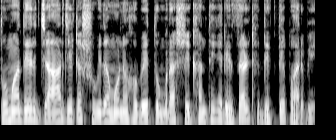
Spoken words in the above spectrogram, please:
তোমাদের যার যেটা সুবিধা মনে হবে তোমরা সেখান থেকে রেজাল্ট দেখতে পারবে।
